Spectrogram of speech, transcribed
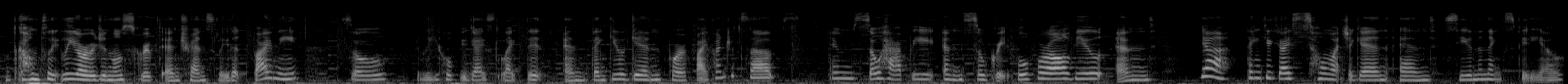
completely original script and translated by me. So really hope you guys liked it and thank you again for 500 subs. I'm so happy and so grateful for all of you and yeah, thank you guys so much again and see you in the next video.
